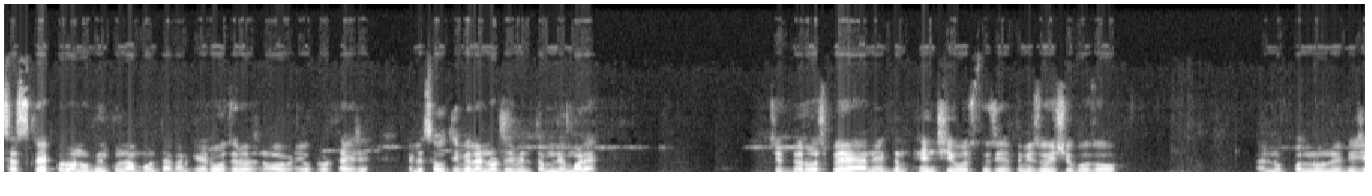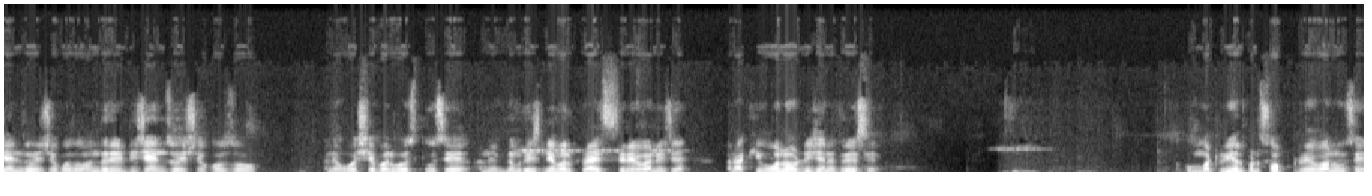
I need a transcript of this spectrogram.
સબસ્ક્રાઇબ કરવાનું બિલકુલ ના ભૂલતા, કારણ કે રોજ રોજ નવા વીડિયો અપલોડ થાય છે. એટલે સૌથી પહેલાં નોટિફિકેશન તમને મળે. જે દરરોજ પહેરાય અને એકદમ ફેન્સી વસ્તુ છે. તમે જોઈ શકો છો. એનો પલ્લુની ડિઝાઇન જોઈ શકો છો, અંદરની ડિઝાઇન જોઈ શકો છો. અને વોશેબલ વસ્તુ છે અને એકદમ રિઝનેબલ પ્રાઇસ રહેવાની છે. અને આખી ઓલ ઓવર ડિઝાઇન જ રહેશે. આખું મટીરિયલ પણ સોફ્ટ રહેવાનું છે.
